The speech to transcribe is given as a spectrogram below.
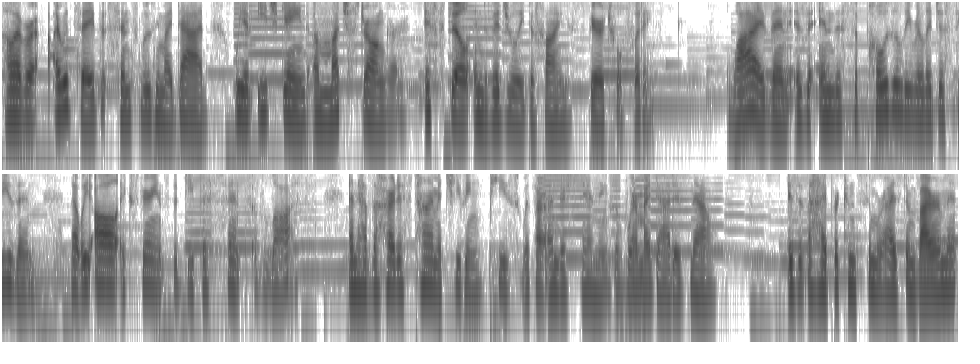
However, I would say that since losing my dad, we have each gained a much stronger, if still individually defined, spiritual footing. Why, then, is it in this supposedly religious season that we all experience the deepest sense of loss and have the hardest time achieving peace with our understandings of where my dad is now? Is it the hyper consumerized environment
